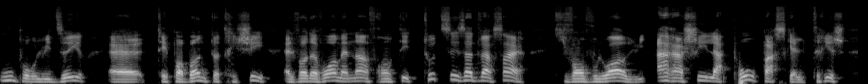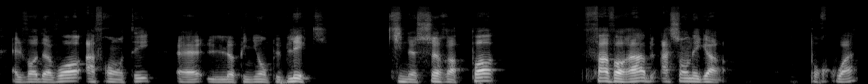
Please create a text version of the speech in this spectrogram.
ou pour lui dire euh, T'es pas bonne, t'as triché. Elle va devoir maintenant affronter tous ses adversaires qui vont vouloir lui arracher la peau parce qu'elle triche. Elle va devoir affronter euh, l'opinion publique qui ne sera pas favorable à son égard. Pourquoi?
